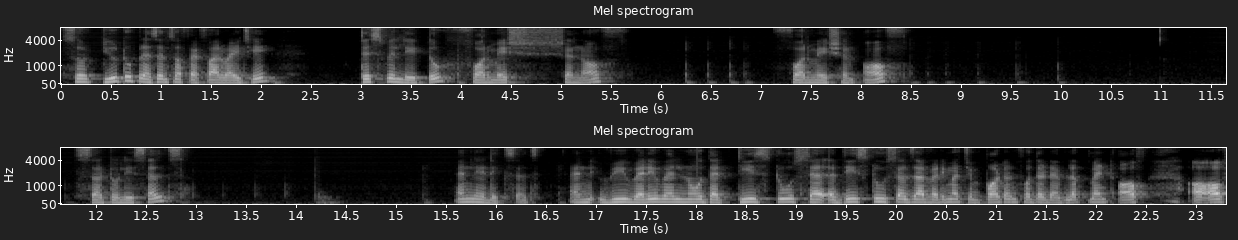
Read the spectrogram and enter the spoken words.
So due to presence of SRY gene, this will lead to formation of formation of Sertoli cells and Leydig cells. And we very well know that these two cell, these two cells are very much important for the development of of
